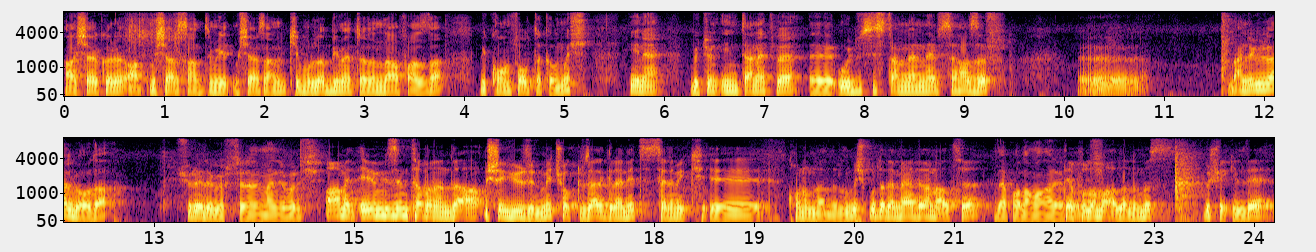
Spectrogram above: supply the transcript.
aşağı yukarı 60'er santim 70'er santim ki burada 1 metreden daha fazla bir konsol takılmış. Yine bütün internet ve e, uydu sistemlerinin hepsi hazır. E, bence güzel bir oda. Şurayı da gösterelim bence Barış. Ahmet evimizin tabanında 60'a 120 çok güzel granit seramik e, konumlandırılmış. Burada da merdiven altı Depolamalar yapılmış. depolama alanımız bu şekilde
